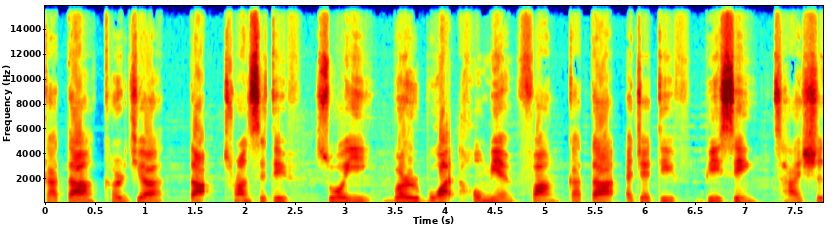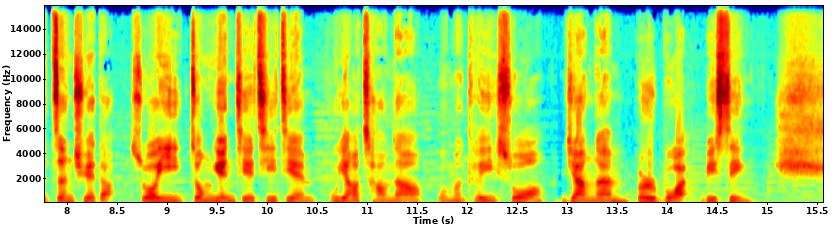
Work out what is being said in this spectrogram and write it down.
kata kerja tak transitive，所以 berbuat 后面放 kata adjective bising 才是正确的。所以中元节期间不要吵闹，我们可以说 jangan berbuat bising。嘘。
